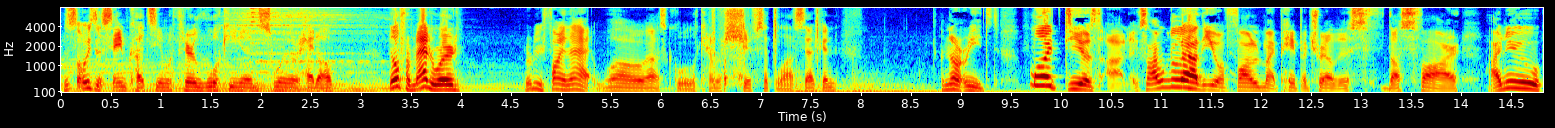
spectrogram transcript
This is always the same cutscene with her looking and swinging her head up. No, from Edward. Where do we find that? Whoa, that's cool. The camera shifts at the last second. And not reads. My dearest Alex, I'm glad that you have followed my paper trail this thus far. I knew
